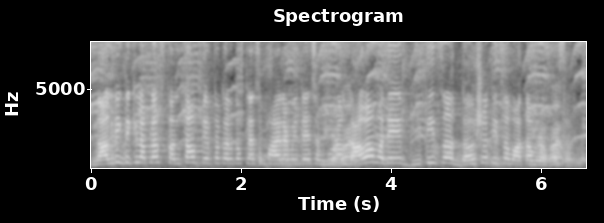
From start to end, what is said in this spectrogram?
नागरिक देखील आपला संताप व्यक्त करत असल्याचं पाहायला मिळतंय. संपूर्ण गावामध्ये भीतीचं दहशतीचं वातावरण पसरलंय.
